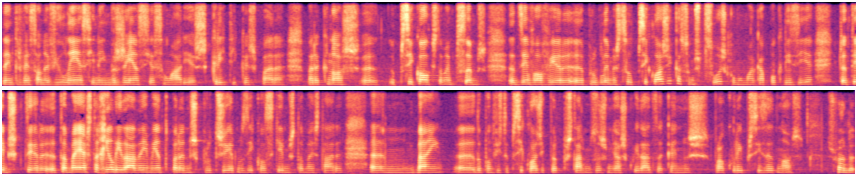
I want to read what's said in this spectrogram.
da intervenção na violência, na emergência, são áreas críticas para, para que nós, psicólogos, também possamos desenvolver problemas de saúde psicológica. Somos pessoas, como o Marco há pouco que dizia. Portanto, temos que ter eh, também esta realidade em mente para nos protegermos e conseguirmos também estar um, bem uh, do ponto de vista psicológico para prestarmos os melhores cuidados a quem nos procura e precisa de nós. Joana,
